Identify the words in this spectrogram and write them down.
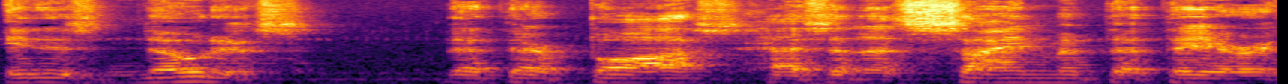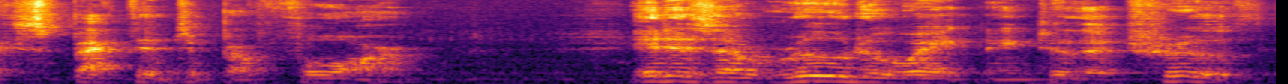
It is notice that their boss has an assignment that they are expected to perform. It is a rude awakening to the truth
